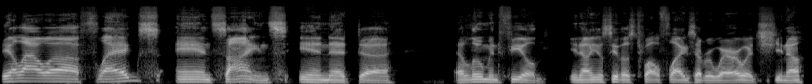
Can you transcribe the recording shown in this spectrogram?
they allow uh, flags and signs in at uh, at Lumen Field. You know, you'll see those 12 flags everywhere, which, you know,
